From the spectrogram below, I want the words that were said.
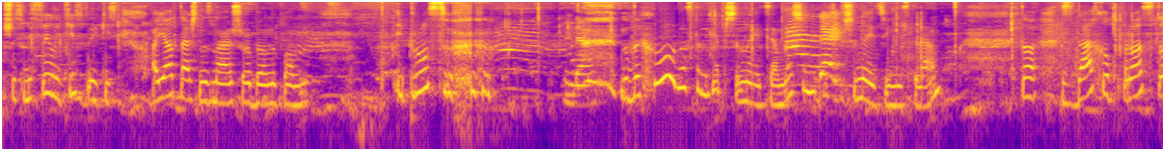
Щось місили, тісто якесь. А я теж не знаю, що робила, не пам'ятаю. І просто Да. на даху у нас там є пшениця. Ми ще не Дай. пшеницю їсти, да? То з даху просто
